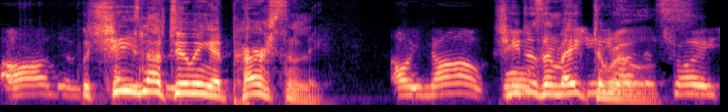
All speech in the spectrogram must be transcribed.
all the. But she's not doing it personally. I know. She doesn't make the she has rules. a choice.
